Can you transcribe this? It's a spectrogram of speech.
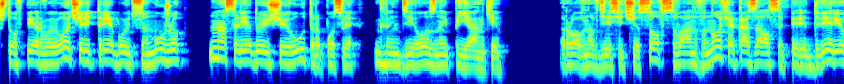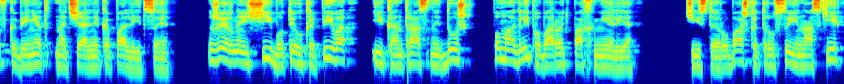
что в первую очередь требуется мужу на следующее утро после грандиозной пьянки. Ровно в 10 часов Сван вновь оказался перед дверью в кабинет начальника полиции. Жирные щи, бутылка пива и контрастный душ помогли побороть похмелье. Чистая рубашка, трусы и носки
